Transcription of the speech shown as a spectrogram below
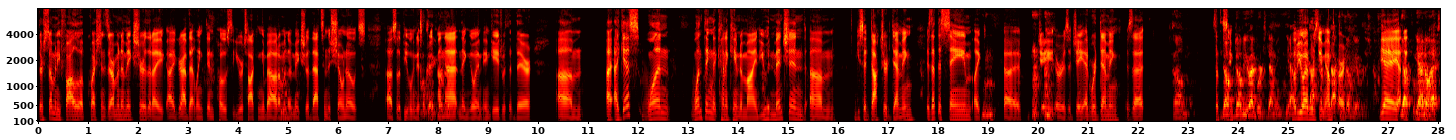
There's so many follow up questions there. I'm going to make sure that I I grab that LinkedIn post that you were talking about. I'm going to make sure that's in the show notes uh, so that people can just okay, click on that and they can go and engage with it there. Um, I, I guess one one thing that kind of came to mind. You had mentioned um, you said Dr. Deming. Is that the same like mm-hmm. uh, J or is it J. Edward Deming? Is that? Um, W. w. Edwards Deming. Yeah. W. Edwards Deming. I'm Dr. sorry. W. Edwards. Yeah, yeah, yeah. Yep. Yeah, no, that's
